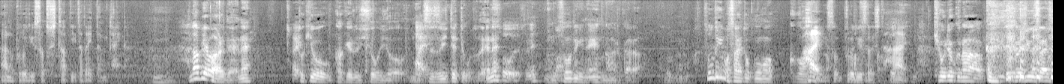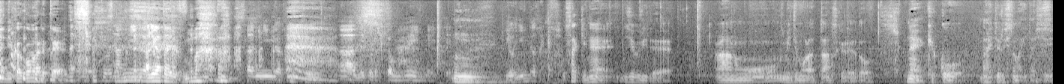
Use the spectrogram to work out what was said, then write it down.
あのプロデューサーとして立っていただいたみたいな。鍋はあれだよね、はい。時をかける少女に続いてってことだよね、そうですね、うん。まあ。その時の縁があるから、う。ん。その時も斎藤君は関わってはい、プロデューサーでした。はい。強力なプロデューサー陣に囲まれて。三人が。ありがたいですね。三人がああでそうだ。しかもメインでいて、うん。四人がかりさっきねジブリで、あの見てもらったんですけれどね結構泣いてる人がいたし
